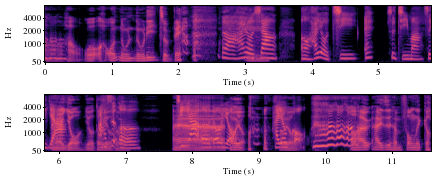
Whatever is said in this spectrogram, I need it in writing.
好，我我我努努力准备好。对啊，还有像嗯，还有鸡，哎，是鸡吗？是鸭？有有都有。还是鹅？鸡鸭鹅都有都有，还 有狗。哦，还有还有一只很疯的狗。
